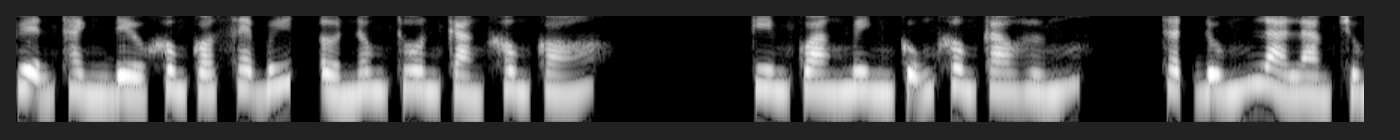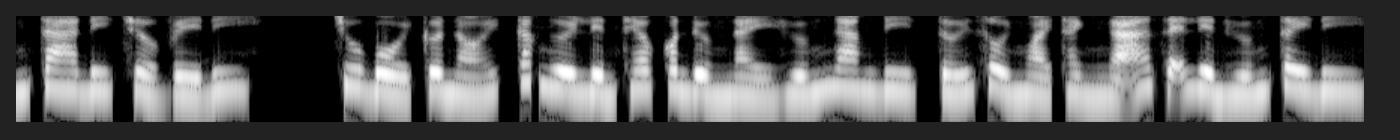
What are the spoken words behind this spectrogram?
Huyện thành đều không có xe buýt, ở nông thôn càng không có. Kim Quang Minh cũng không cao hứng, thật đúng là làm chúng ta đi trở về đi. Chu bồi cơ nói các ngươi liền theo con đường này hướng nam đi, tới rồi ngoài thành ngã rẽ liền hướng tây đi,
